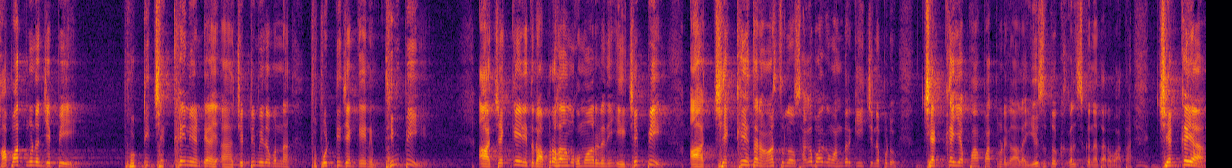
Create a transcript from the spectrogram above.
పాపాత్ముడని చెప్పి పొట్టి జక్కైని అంటే ఆ చెట్టు మీద ఉన్న పొట్టి జంకైని దింపి ఆ జక్కైని ఇతడు అబ్రహాము కుమారుడని ఈ చెప్పి ఆ జక్కయ్య తన ఆస్తుల్లో సగభాగం అందరికీ ఇచ్చినప్పుడు జక్కయ్య పాపాత్ముడుగా అలా యేసుతో కలుసుకున్న తర్వాత జక్కయ్య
